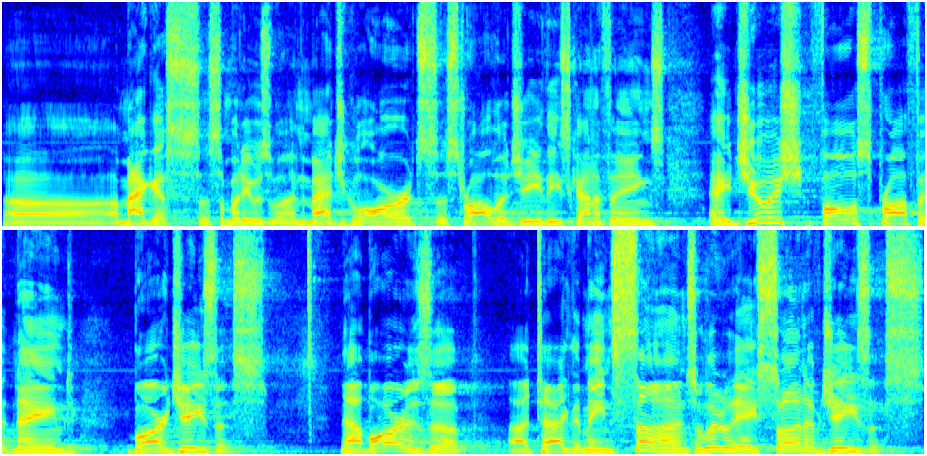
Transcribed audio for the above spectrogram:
uh, a magus, uh, somebody who was in the magical arts, astrology, these kind of things, a Jewish false prophet named Bar Jesus. Now, Bar is a, a tag that means son, so literally a son of Jesus.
